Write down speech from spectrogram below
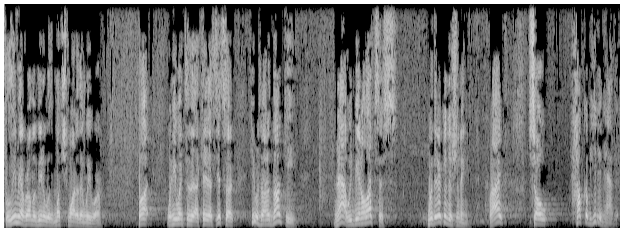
Believe me, Avraham Avinu was much smarter than we were. But when he went to the Akedah Yitzhak, he was on a donkey. Now we'd be in a Lexus with air conditioning, right? So how come he didn't have it?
